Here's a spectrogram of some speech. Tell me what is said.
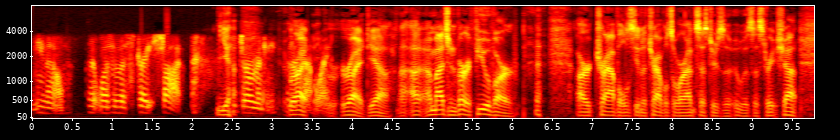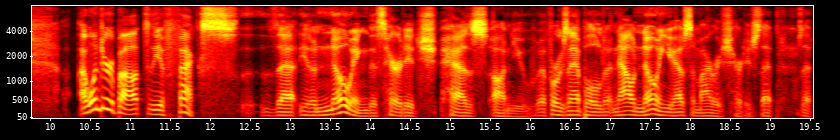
you know, it wasn't a straight shot yeah. to Germany. Right, right, yeah. I, I, imagine very few of our our travels, you know, travels of our ancestors, it was a straight shot. I wonder about the effects that you know knowing this heritage has on you. Uh, for example, now knowing you have some Irish heritage, that does that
